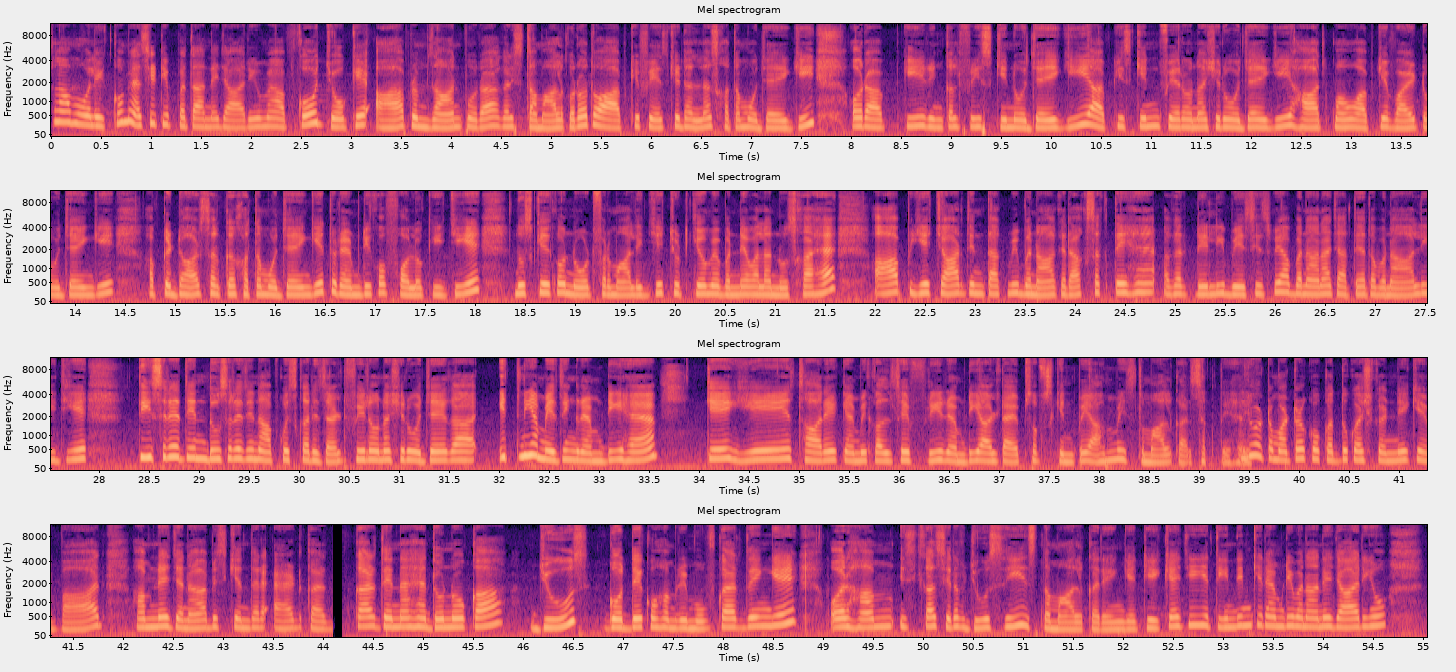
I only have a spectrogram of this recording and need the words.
अल्लाम ऐसी टिप बताने जा रही हूँ मैं आपको, जो कि आप रमज़ान पूरा अगर इस्तेमाल करो तो आपके फेस की डलनेस ख़त्म हो जाएगी और आपकी रिंकल फ्री स्किन हो जाएगी, आपकी स्किन फेयर होना शुरू हो जाएगी, हाथ पाँव आपके वाइट हो जाएँगे, आपके डार्क सर्कल ख़त्म हो जाएँगे तो रेमडी को फॉलो कीजिए, नुस्खे को नोट फरमा लीजिए, चुटकियों में बनने वाला नुस्खा है, आप ये चार दिन तक भी बना के रख सकते हैं, अगर डेली बेसिस पे आप बनाना चाहते हैं तो बना लीजिए तीसरे दिन, दूसरे दिन आपको इसका रिज़ल्ट फील होना शुरू हो जाएगा। इतनी अमेजिंग रेमडी है कि ये सारे केमिकल से free remedy all types of skin पे हम इस्तेमाल कर सकते हैं। जो टमाटर को कद्दूकश करने के बाद हमने जनाब इसके अंदर ऐड कर कर देना है दोनों का। जूस गोदे को हम रिमूव कर देंगे और हम इसका सिर्फ़ जूस ही इस्तेमाल करेंगे, ठीक है जी? ये तीन दिन की रेमडी बनाने जा रही हूँ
